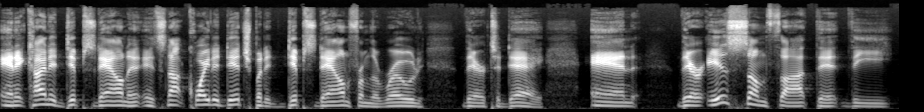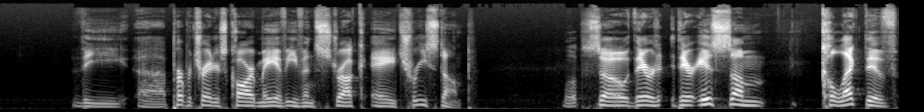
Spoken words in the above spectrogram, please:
And it kind of dips down. It's not quite a ditch, but it dips down from the road there today. And there is some thought that the the uh, perpetrator's car may have even struck a tree stump. Whoops. So there there is some collective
